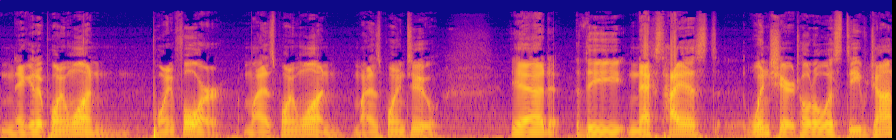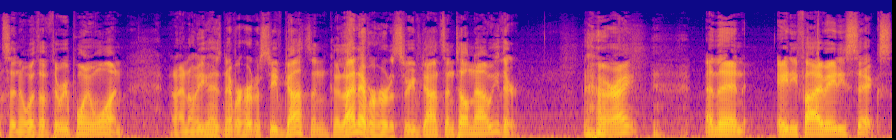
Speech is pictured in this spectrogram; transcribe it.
negative 0.1, 0.4, minus 0.1, minus 0.2. You had the next highest win share total was Steve Johnson with a 3.1. And I know you guys never heard of Steve Johnson because I never heard of Steve Johnson until now either. All right. And then 85 86,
